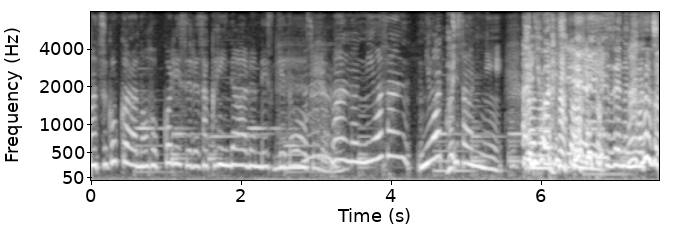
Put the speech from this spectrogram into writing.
まあすごくあのほっこりする作品ではあるんですけど、ねまああの庭さん庭っちさんに、ああの突然のニワッチ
